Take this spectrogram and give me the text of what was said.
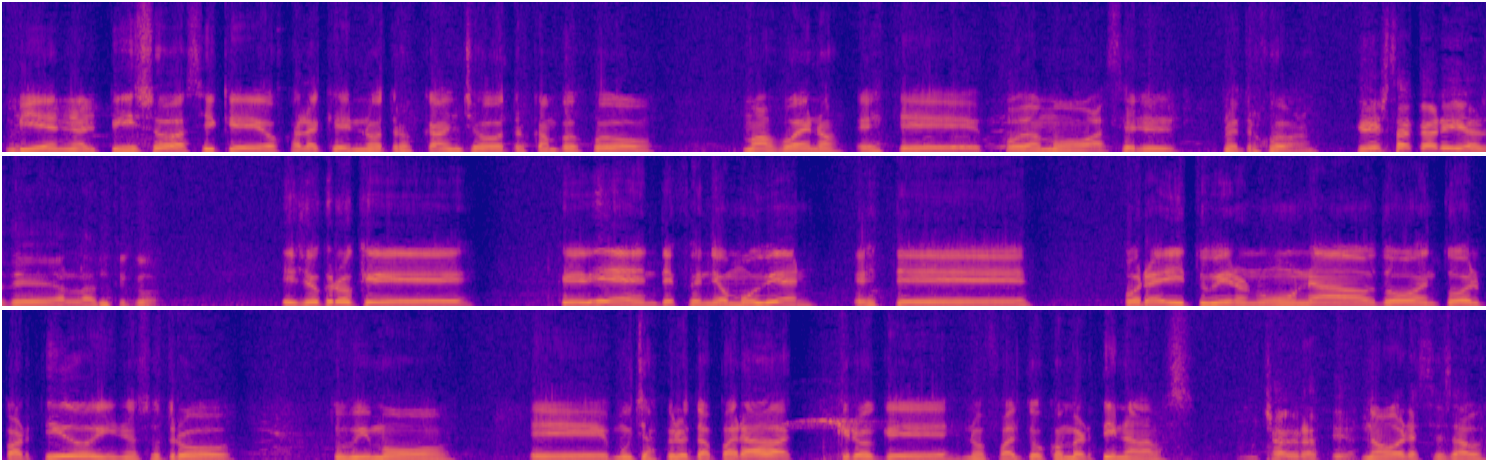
bien al piso, así que ojalá que en otros canchos, otros campos de juego más buenos, este, podamos hacer el- nuestro juego, ¿no? ¿Qué destacarías de Atlántico? Y yo creo que, que bien, defendió muy bien. Este, por ahí tuvieron una o dos en todo el partido y nosotros tuvimos eh, muchas pelotas paradas. Creo que nos faltó convertir nada más. Muchas gracias. No, gracias a vos.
